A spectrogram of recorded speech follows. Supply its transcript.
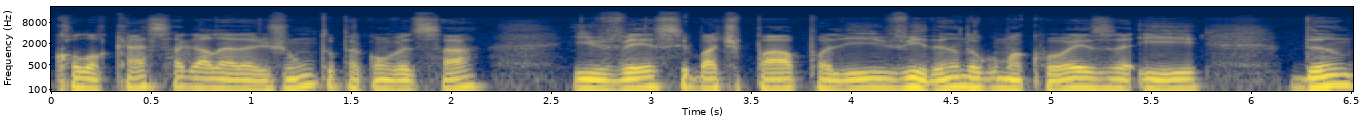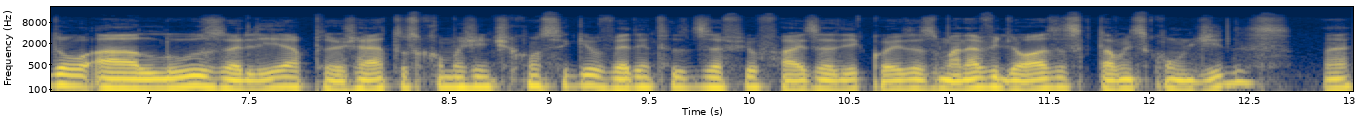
colocar essa galera junto para conversar e ver esse bate-papo ali virando alguma coisa e dando a luz ali a projetos como a gente conseguiu ver dentro do Desafio Faz ali coisas maravilhosas que estavam escondidas, né?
